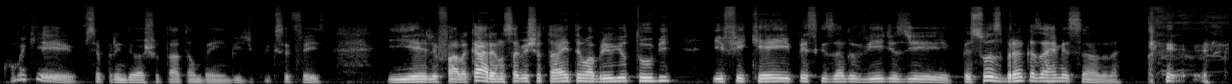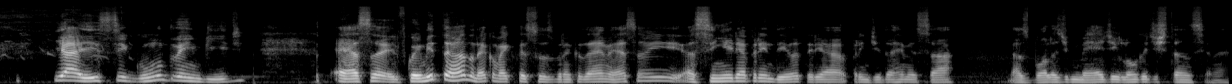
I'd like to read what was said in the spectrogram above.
como é que você aprendeu a chutar tão bem, Bid? O que você fez? E ele fala, cara, eu não sabia chutar, então eu abri o YouTube e fiquei pesquisando vídeos de pessoas brancas arremessando, né? e aí, segundo o Embiid, essa ele ficou imitando, né? Como é que pessoas brancas arremessam e assim ele aprendeu, teria aprendido a arremessar as bolas de média e longa distância, né?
